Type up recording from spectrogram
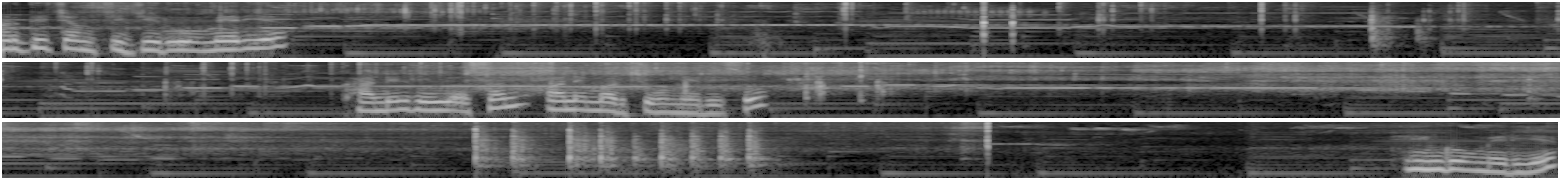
અડધી ચમચી જીરું ઉમેરીએ. ખાંડેલું લસણ અને મરચું ઉમેરીશું. હિંગ ઉમેરીએ.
